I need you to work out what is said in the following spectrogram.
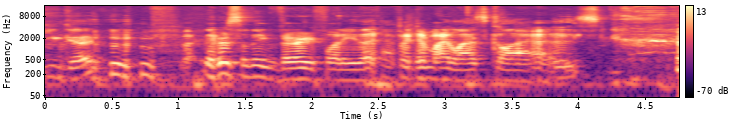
You good? there was something very funny that happened in my last class.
